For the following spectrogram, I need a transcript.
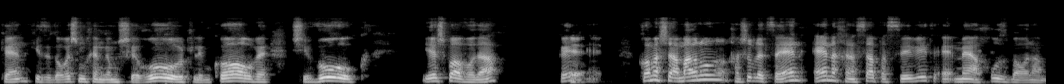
כן? כי זה דורש מכם גם שירות, למכור ושיווק, יש פה עבודה, אוקיי? כן. כל מה שאמרנו, חשוב לציין, אין הכנסה פסיבית 100% אה, בעולם.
